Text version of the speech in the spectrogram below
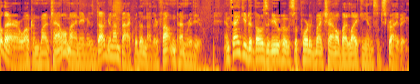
Hello there, welcome to my channel. My name is Doug and I'm back with another fountain pen review. And thank you to those of you who have supported my channel by liking and subscribing.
